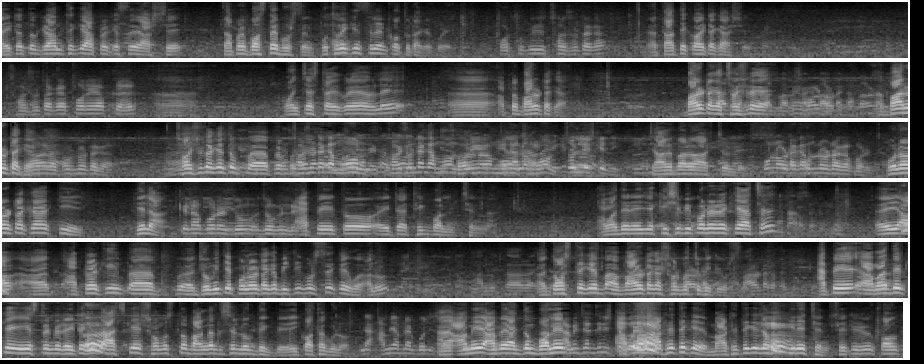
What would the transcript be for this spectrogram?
এটা তো গ্রাম থেকে আপনার কাছে আসছে। তারপরে বস্তায় ভরছেন। প্রথমে কিনছিলেন কত টাকা করে? পর্তুগিজ ছয়শো টাকা। তাতে কয় টাকা আসে? ছশো টাকায় পরে আপনার পঞ্চাশ টাকা করে হলে আপনার বারো টাকা। বারো টাকা ছশো টাকা। বারো টাকা। বারো টাকা। পনেরো টাকা। ছয়শো টাকা তো ছয়শো টাকা মন ছয়শো টাকা মন হলো মন। চল্লিশ কেজি। চার বারো আটচল্লিশ। পনেরো টাকা পনেরো টাকা পরে পনেরো টাকা কি? কেনা? কেনা পরে জমি আপনি তো এটা ঠিক বলছেন না। আমাদের এই যে কৃষি বিপণনে কে আছে? এই আপনার কি জমিতে পনেরো টাকা বিক্রি করছে কেউ? আলু? দশ থেকে বারো টাকা সর্বোচ্চ বিক্রি করছে। টাকা আপনি আমাদেরকে এই স্টেটমেন্ট এটা কিন্তু আজকে সমস্ত বাংলাদেশের লোক দেখবে এই কথাগুলো। আমি আপনাকে বলি হ্যাঁ, আমি আমি একদম বলেন আপনি মাঠে থেকে মাঠে থেকে যখন কিনেছেন সেটি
